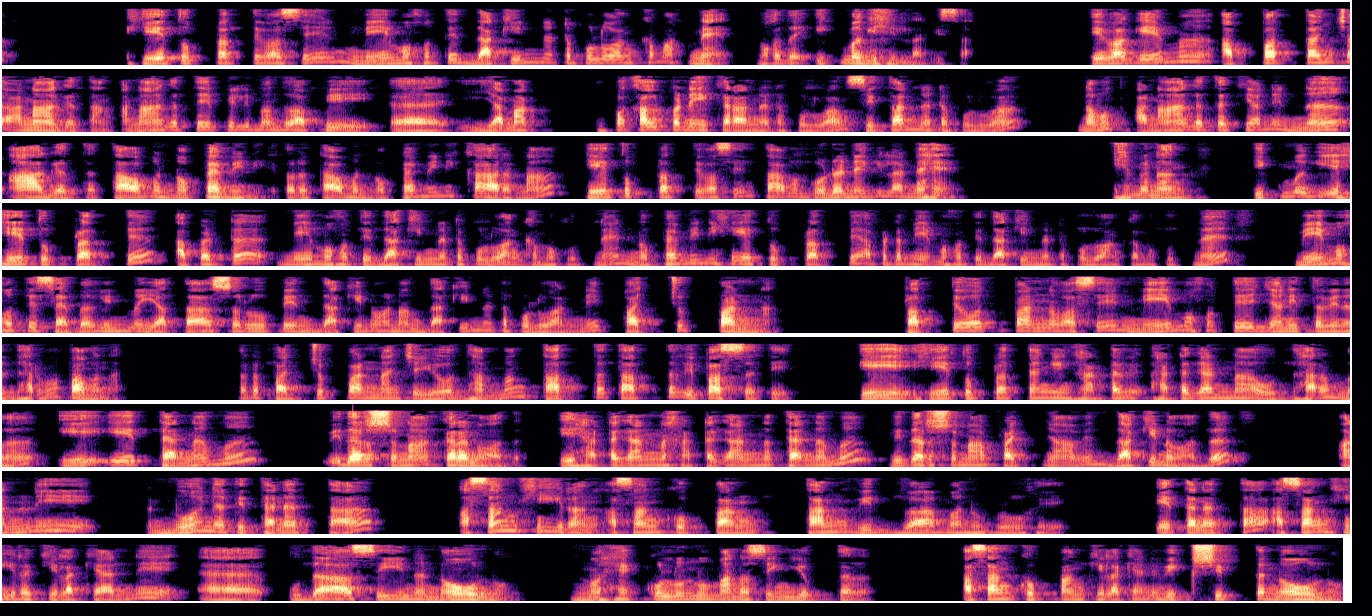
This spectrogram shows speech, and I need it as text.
හේතුප්‍රත්‍ය වශයෙන් මේ මොහොතේ දකින්නට පුළුවන් කමක් නැහැ. මොකද ඉක්ම ගිහිල්ලා නිසා. ඒ වගේම අපත්තංච අනාගතං අනාගතය පිළිබඳව අපි යමක් උපකල්පනය කරන්නට පුළුවන්, සිතන්නට පුළුවන්. නමුත් අනාගත කියන්නේ න ආගත, තවම නොපැමිණි. ඒතර තවම නොපැමිණි කාරණා හේතුප්‍රත්‍ය වශයෙන් තාම ගොඩ නැගිලා නැහැ. එහෙමනම් ඉක්ම ගිය හේතු ප්‍රත්‍ය අපට මේ මොහොතේ දකින්නට පුළුවන් කමකුත් නැහැ නොපැමිණි හේතු ප්‍රත්‍ය අපට මේ මොහොතේ දකින්නට පුළුවන් කමකුත් නැහැ මේ මොහොතේ සැබවින්ම යථා ස්වરૂපයෙන් දකිනවා නම් දකින්නට පුළුවන්නේ පච්චුප්පන්න ප්‍රත්‍යෝත්පන්න වශයෙන් මේ මොහොතේ ජනිත වෙන ධර්ම පමණයි. එතකොට පච්චුප්පන්නංච යෝ ධම්මං තත්ත තත්ත විපස්සති. ඒ හේතු ප්‍රත්‍යයෙන් හට හටගන්නා වූ ධර්ම ඒ ඒ තැනම විදර්ශනා කරනවද? ඒ හටගන්න හටගන්න තැනම විදර්ශනා ප්‍රඥාවෙන් දකිනවද? අන්නේ නුවණැති තැනැත්තා අසංහීරං අසංකුප්පං තං විද්වා මනුබ්‍රෝහේ. ඒ තැනැත්තා අසංහීර කියලා කියන්නේ උදාසීන නොවුණු නොහැකුළුණු මනසින් යුක්තව. අසංකුප්පං කියලා කියන්නේ වික්ෂිප්ත නොවුණු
